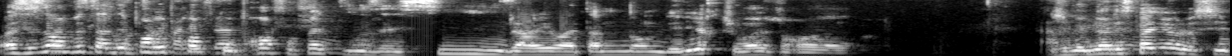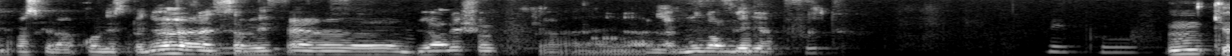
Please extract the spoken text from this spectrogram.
Ouais, c'est ça, en fait, ça dépend des profs. les profs, en fait, ils, s'ils arrivent à t'amener dans le délire, tu vois, genre, euh, j'aimais bien l'espagnol aussi, parce que la prof d'espagnol, elle savait faire euh, bien les choses. Elle elle a mis dans le délire. Ok.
